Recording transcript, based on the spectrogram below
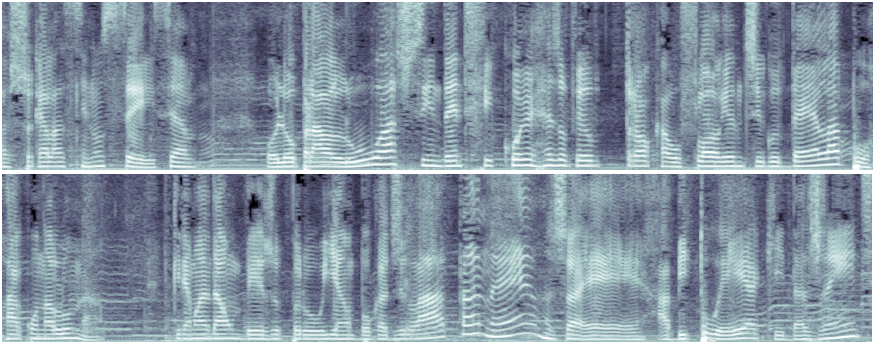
Acho que ela assim, não sei, se a, olhou pra lua, se identificou e resolveu trocar o flog antigo dela por Hakuna Luna. Queria mandar um beijo pro Ian Boca de Lata, né? Já é habituê aqui da gente.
